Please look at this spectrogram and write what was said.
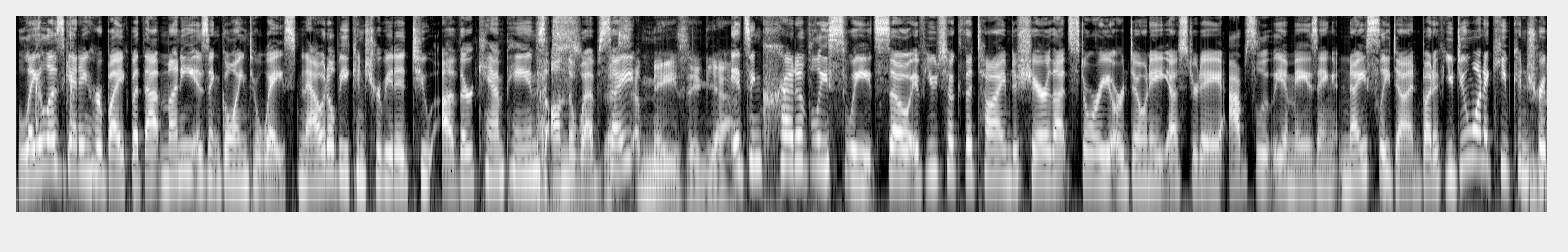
Layla's getting her bike, but that money isn't going to waste. Now it'll be contributed to other campaigns on the website. That's amazing. Yeah. It's incredibly sweet. So if you took the time to share that story or donate yesterday, absolutely amazing. Nicely done. But if you do want to keep contributing,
